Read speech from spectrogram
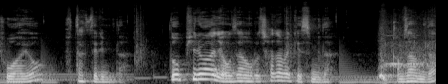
좋아요 부탁드립니다. 또 필요한 영상으로 찾아뵙겠습니다. 감사합니다.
